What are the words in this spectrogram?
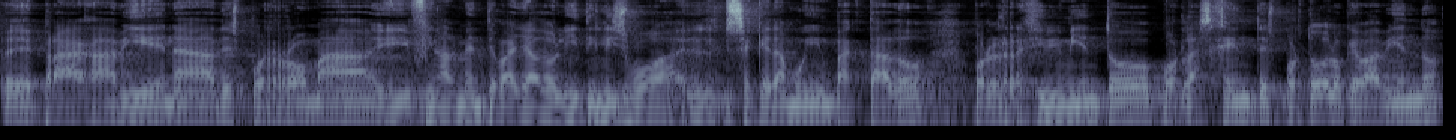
eh, Praga, Viena, después Roma y finalmente Valladolid y Lisboa. Él se queda muy impactado por el recibimiento, por las gentes, por todo lo que va viendo.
